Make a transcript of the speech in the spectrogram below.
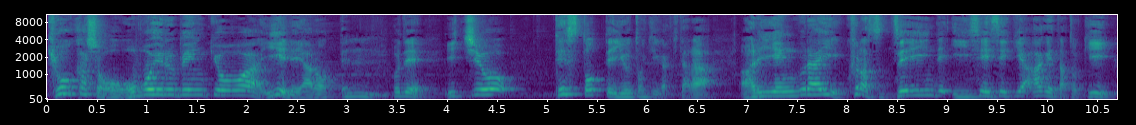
教科書を覚える勉強は家でやろうって、うん、ほ、で一応テストっていう時が来たらありえんぐらいクラス全員でいい成績を上げた時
